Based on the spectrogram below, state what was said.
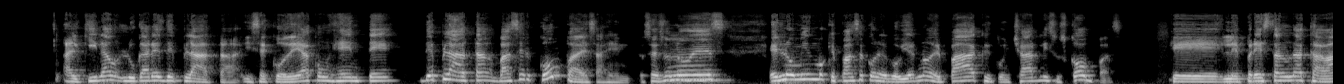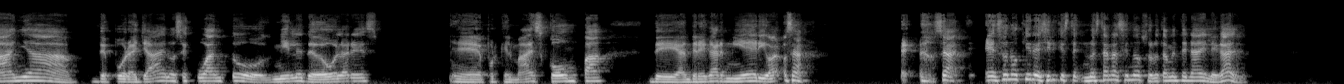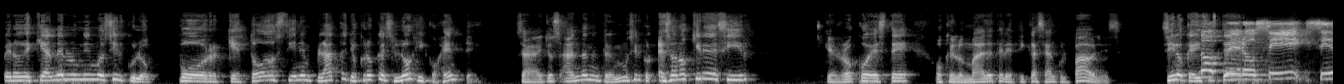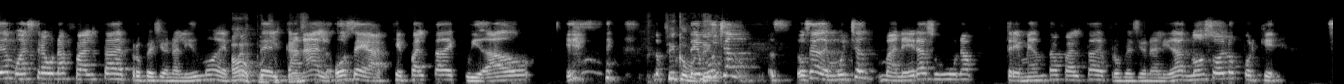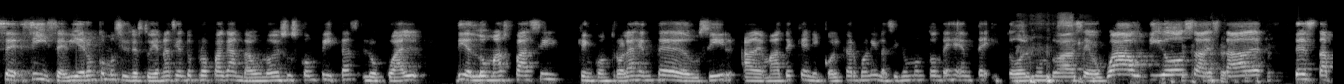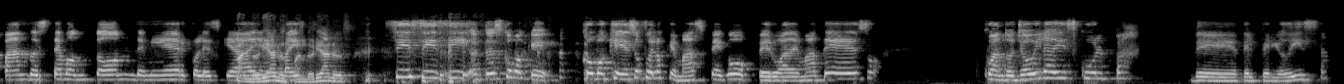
alquila lugares de plata y se codea con gente de plata, va a ser compa de esa gente. O sea, eso no es, es lo mismo que pasa con el gobierno del PAC y con Charlie y sus compas, que le prestan una cabaña de por allá de no sé cuántos miles de dólares, eh, porque el más es compa de André Garnier y o sea, eh, o sea, eso no quiere decir que no están haciendo absolutamente nada ilegal, pero de que anden en un mismo círculo porque todos tienen plata, yo creo que es lógico, gente. O sea, ellos andan entre el mismo círculo. Eso no quiere decir que el Roco este o que los más de Teletica sean culpables. Sí, lo que dice No, pero sí, sí demuestra una falta de profesionalismo de oh, parte del canal. O sea, qué falta de cuidado. Sí, como de muchas, o sea, de muchas maneras hubo una tremenda falta de profesionalidad. No solo porque sí, se vieron como si le estuvieran haciendo propaganda a uno de sus compitas, lo cual y es lo más fácil que encontró la gente de deducir, además de que Nicole Carboni la sigue un montón de gente y todo el mundo hace, wow, diosa, está destapando este montón de miércoles que hay en el país. Pandorianos. Sí, sí, sí, entonces como que, como que eso fue lo que más pegó, pero además de eso, cuando yo vi la disculpa del periodista,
